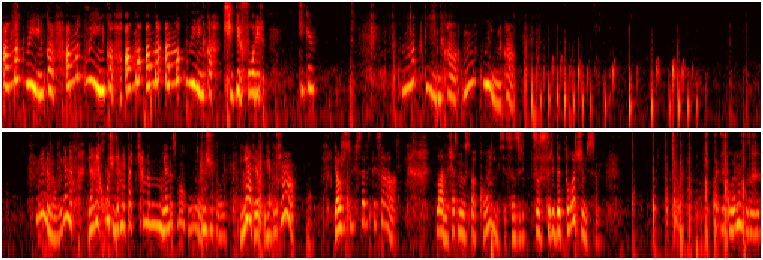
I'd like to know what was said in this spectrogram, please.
I'm a queenka, I'm a queenka, I'm a, I'm a, I'm a queenka. Chicken for it. Chicken. I'm a queenka, I'm a queenka. Я не можу, я не, я не хочу, я не потягну, я не смогу. Нет, я, я должна. Я уже все расписала. Ладно, сейчас мы успокоимся, сосредо- сосредоточимся. Так прикольно, подожди.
